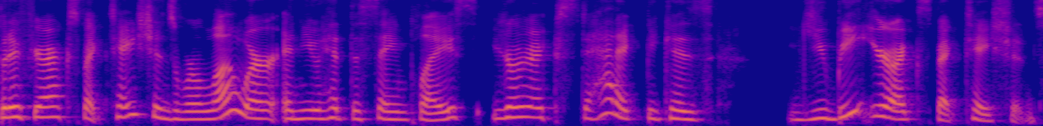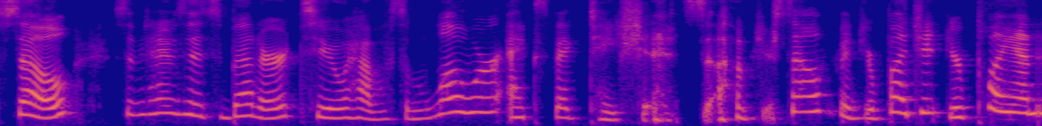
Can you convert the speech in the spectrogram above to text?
But if your expectations were lower and you hit the same place, you're ecstatic because you beat your expectations. So sometimes it's better to have some lower expectations of yourself and your budget, your plan,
